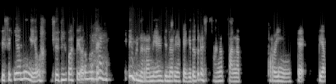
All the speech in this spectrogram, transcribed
fisiknya mungil, jadi pasti orang kayak ini beneran nih engineer-nya kayak gitu tuh udah sangat-sangat sering kayak tiap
